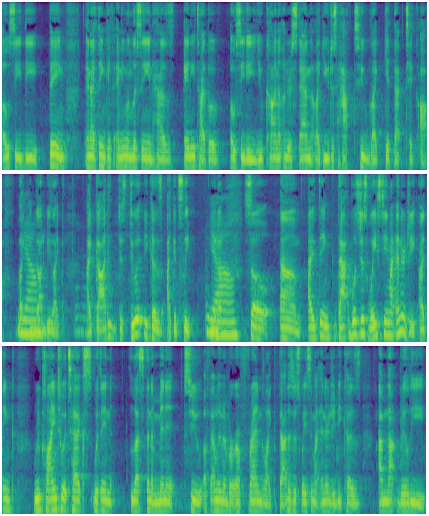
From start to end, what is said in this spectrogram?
OCD thing. And I think if anyone listening has any type of OCD, you kind of understand that like you just have to like get that tick off. Like Yeah. you got to be like, I got to just do it because I could sleep. You Yeah. know? So um, I think that was just wasting my energy. I think replying to a text within less than a minute to a family member or a friend, like that is just wasting my energy because I'm not really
